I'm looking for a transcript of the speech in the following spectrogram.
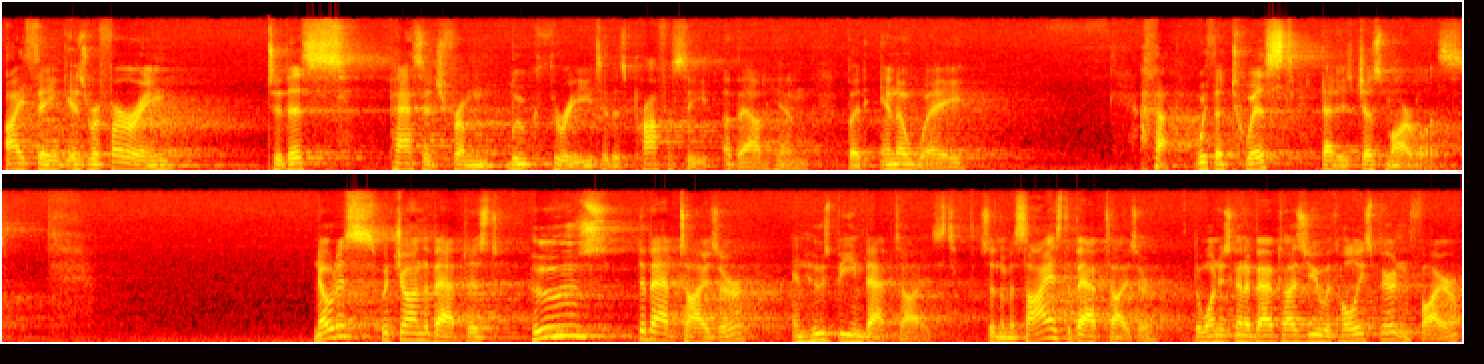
I think, is referring to this passage from Luke 3, to this prophecy about him but in a way with a twist that is just marvelous. Notice with John the Baptist who's the baptizer and who's being baptized. So the Messiah is the baptizer, the one who's going to baptize you with Holy Spirit and fire,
